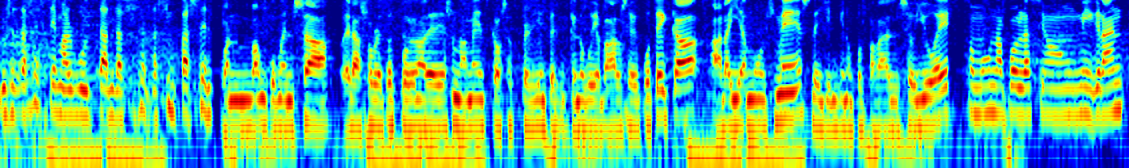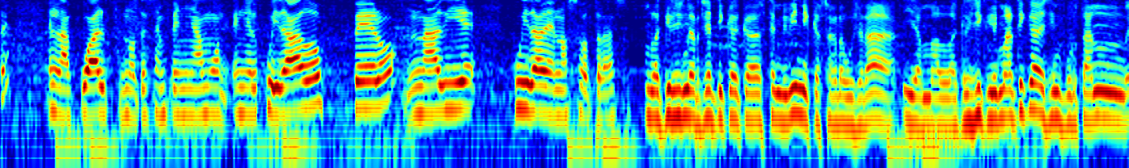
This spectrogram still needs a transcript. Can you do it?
nosaltres estem al voltant del 65%. Quan vam començar era sobretot problema de desnonaments causats per gent que no podia pagar la seva hipoteca, ara hi ha molts més de gent que no pot pagar el seu lloguer. Somos una población migrante en la cual nos desempeñamos en el cuidado, pero nadie cuida de nosotras. Amb la crisi energètica que estem vivint i que s'agreujarà i amb la crisi climàtica és important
